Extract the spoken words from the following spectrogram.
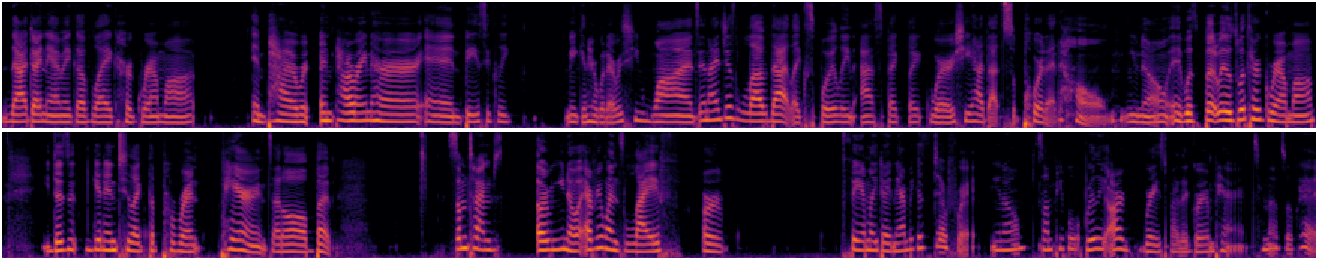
that dynamic of like her grandma empower empowering her and basically making her whatever she wants. And i just love that like spoiling aspect like where she had that support at home you know? It was but it was with her grandma. It doesn't get into like the parent parents at all but sometimes or you know everyone's life or family dynamic is different you know? Some people really are raised by their grandparents and that's okay.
